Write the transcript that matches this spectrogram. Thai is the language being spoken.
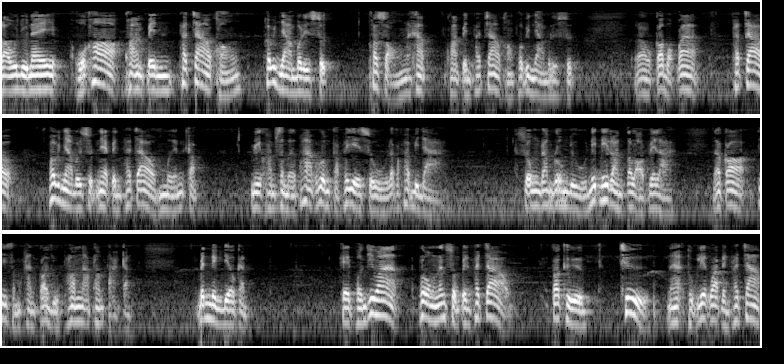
เราอยู่ในหัวข้อความเป็นพระเจ้าของพระวิญญาณบริสุทธิ์ข้อสองนะครับ ความเป็นพระเจ้าของพระวิญญาณบริสุทธิ์ เราก็บอกว่าพระเจ้าพระวิญญาณบริสุทธิ์เนี่ยเป็นพระเจ้าเหมือนกับมีความเสมอภาคร่วมกับพระเยซูและก็พระบิดา ทรงดำรงอยู่นิจนิรันดร์ตลอดเวลา แล้วก็ที่สำคัญก็อยู่พร้อมหน้าพร้อมตากัน เป็นหนึ่งเดียวกัน เหตุผลที่ว่า พระองค์นั้นทรงเป็นพระเจ้า ก็คือชื่อนะฮะถูกเรียกว่าเป็นพระเจ้า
